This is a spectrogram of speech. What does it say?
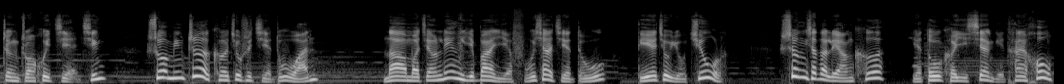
症状会减轻，说明这颗就是解毒丸。那么将另一半也服下解毒，爹就有救了。剩下的两颗也都可以献给太后，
